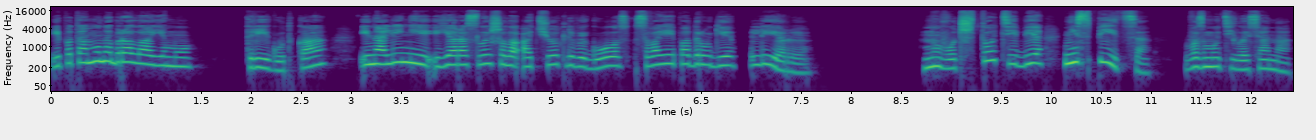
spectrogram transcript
и потому набрала ему. Три гудка, и на линии я расслышала отчетливый голос своей подруги Леры. «Ну вот что тебе не спится?» — возмутилась она.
